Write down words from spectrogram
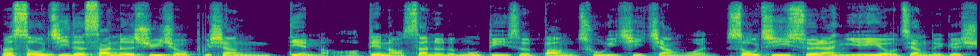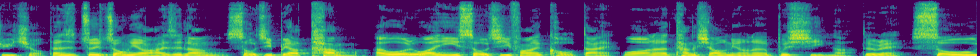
那手机的散热需求不像电脑哦，电脑散热的目的是帮处理器降温，手机虽然也有这样的一个需求，但是最重要还是让手机不要烫嘛。啊，我万一手机放在口袋，哇，那烫小鸟那个不行啊，对不对？手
